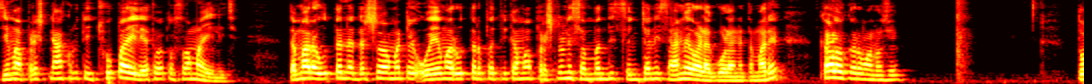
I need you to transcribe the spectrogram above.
જેમાં પ્રશ્ન આકૃતિ છુપાયેલી અથવા તો સમાયેલી છે. તમારા ઉત્તરને દર્શાવવા માટે ઓએમઆર ઉત્તર પત્રિકામાં પ્રશ્નને સંબંધિત સંખ્યાની સામેવાળા ગોળાને તમારે કાળો કરવાનો છે. તો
